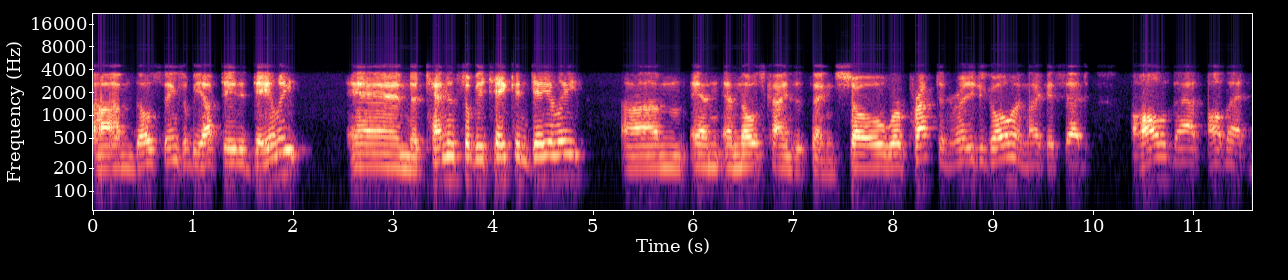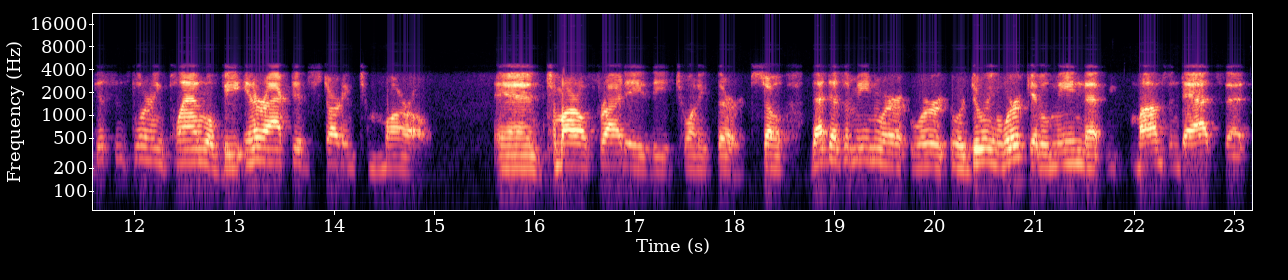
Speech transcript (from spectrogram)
um, those things will be updated daily, and attendance will be taken daily, um, and and those kinds of things. So we're prepped and ready to go. And like I said, all of that all that distance learning plan will be interactive starting tomorrow, and tomorrow Friday the 23rd. So that doesn't mean we're we're we're doing work. It'll mean that moms and dads that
